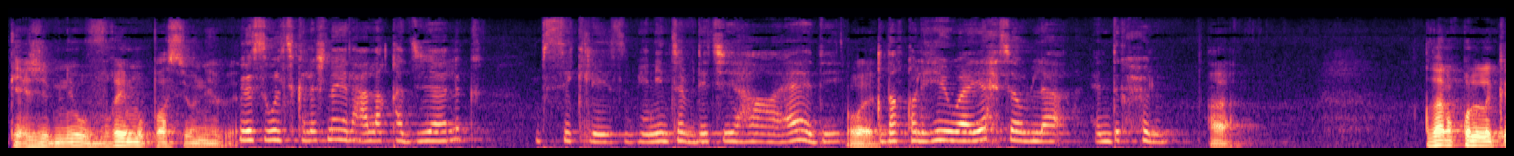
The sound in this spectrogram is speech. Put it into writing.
كيعجبني و vraiment passionné به إلا سولتك على شنو هي العلاقة ديالك؟ بال cyclisme. يعني أنت بديتيها عادي. نقدر نقول هواية حتى ولا عندك حلم؟ آه. نقدر نقول لك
